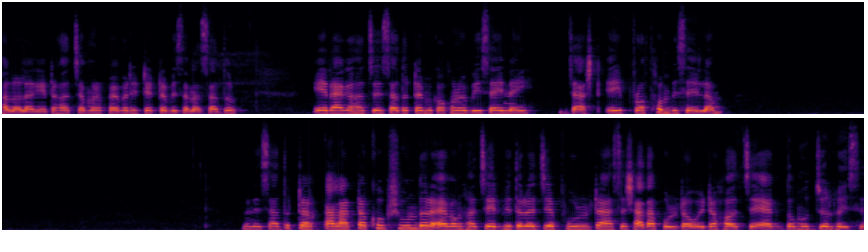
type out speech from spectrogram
ভালো লাগে। এটা হচ্ছে আমার ফেভারিট একটা বিছানার চাদর। এর আগে হচ্ছে এই চাদরটা আমি কখনো বিছাই নাই। জাস্ট এই প্রথম বিছাইলাম। মানে চাদরটার কালারটা খুব সুন্দর এবং হচ্ছে এর ভিতরে যে ফুলটা আছে, সাদা ফুলটা, ওইটা হচ্ছে একদম উজ্জ্বল হয়েছে।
